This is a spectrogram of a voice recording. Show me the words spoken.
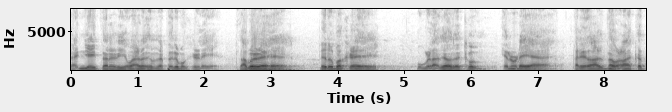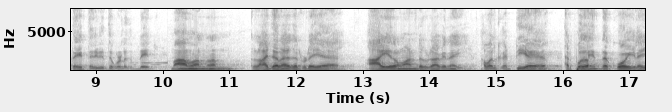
தஞ்சை தரணி வாழுகின்ற பெருமக்களே தமிழக பெருமக்களே உங்கள் அனைவருக்கும் என்னுடைய பரிதாழ்ந்த வணக்கத்தை தெரிவித்துக் கொள்கின்றேன். மாமன்னன் ராஜராஜனுடைய ஆயிரம் ஆண்டு விழாவினை அவர் கட்டிய அற்புதம் இந்த கோயிலை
